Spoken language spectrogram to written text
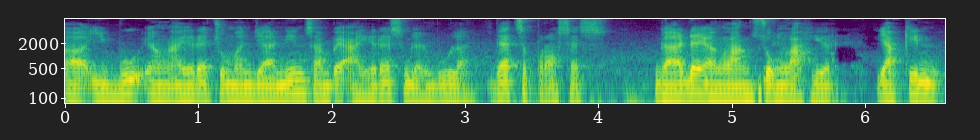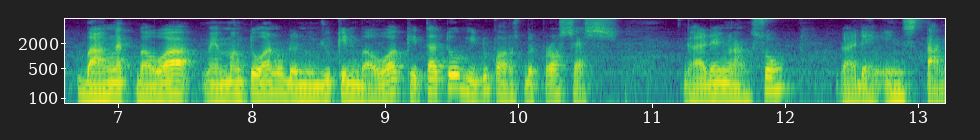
uh, ibu yang akhirnya cuman janin sampai akhirnya 9 bulan. That's a process. Nggak ada yang langsung lahir. Yakin banget bahwa memang Tuhan udah nunjukin bahwa kita tuh hidup harus berproses. Nggak ada yang langsung, nggak ada yang instan.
